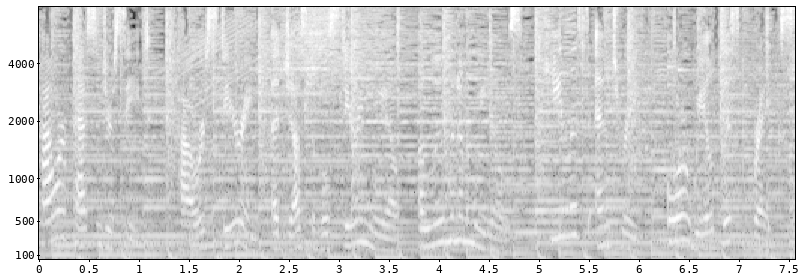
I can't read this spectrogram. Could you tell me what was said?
power passenger seat, power steering, adjustable steering wheel, aluminum wheels, keyless entry, four-wheel disc brakes.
